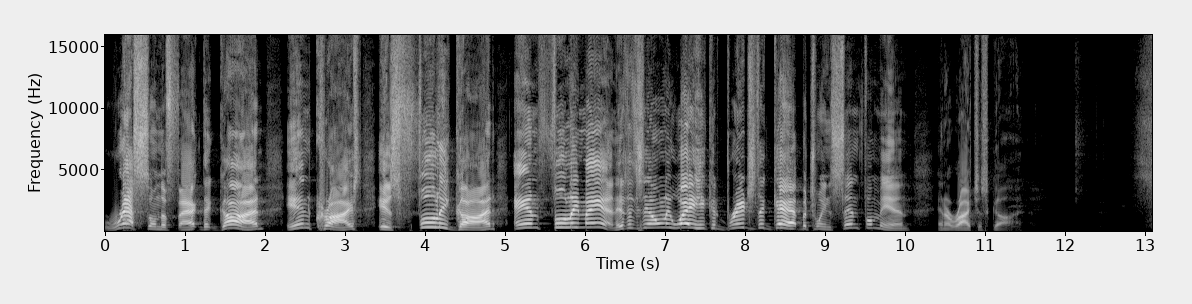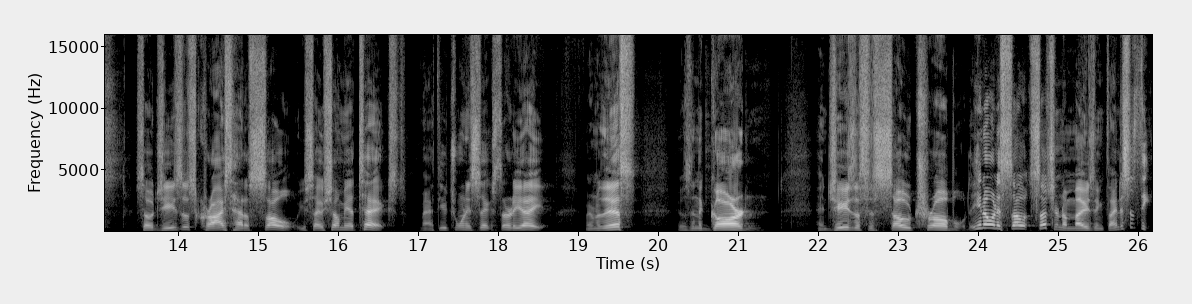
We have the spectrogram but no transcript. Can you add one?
rests on the fact that God in Christ is fully God and fully man. It is the only way he could bridge the gap between sinful men and a righteous God. So Jesus Christ had a soul. You say, Show me a text. Matthew 26, 38. Remember this? It was in the garden. And Jesus is so troubled. You know, and it's so such an amazing thing. This is the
